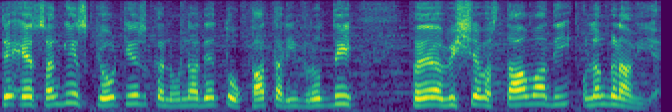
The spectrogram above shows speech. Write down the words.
ਤੇ ਇਹ ਸੰਘੀ ਸਿਕਿਉਰਿਟੀਜ਼ ਕਾਨੂੰਨਾਂ ਦੇ ਧੋਖਾਧੜੀ ਵਿਰੋਧੀ ਵਿਸ਼ਵਸਤਾਵਾਂ ਦੀ ਉਲੰਘਣਾ ਵੀ ਹੈ।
